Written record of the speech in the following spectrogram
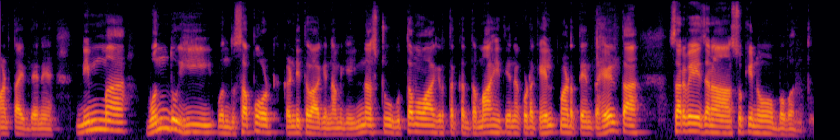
ಮಾಡ್ತಾ ಇದ್ದೇನೆ. ನಿಮ್ಮ ಒಂದು ಈ ಒಂದು ಸಪೋರ್ಟ್ ಖಂಡಿತವಾಗಿ ನಮಗೆ ಇನ್ನಷ್ಟು ಉತ್ತಮವಾಗಿರ್ತಕ್ಕಂಥ ಮಾಹಿತಿಯನ್ನು ಕೊಡೋಕ್ಕೆ ಹೆಲ್ಪ್ ಮಾಡುತ್ತೆ ಅಂತ ಹೇಳ್ತಾ, ಸರ್ವೇ ಜನ ಸುಖಿನೋ ಭವಂತು.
